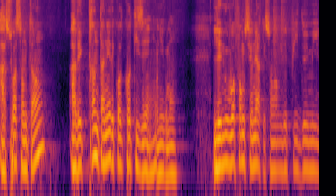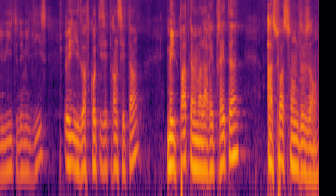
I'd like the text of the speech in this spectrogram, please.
à 60 ans avec 30 années de cotiser uniquement. Les nouveaux fonctionnaires qui sont depuis 2008-2010, eux, ils doivent cotiser 37 ans, mais ils partent quand même à la retraite à 62 ans.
